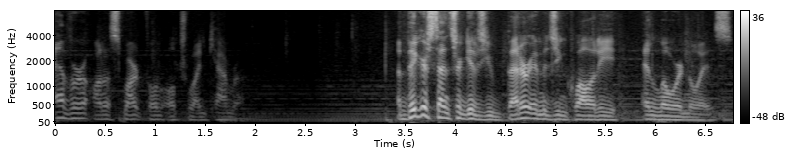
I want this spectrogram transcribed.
ever on a smartphone ultra-wide camera. A bigger sensor gives you better imaging quality and lower noise.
